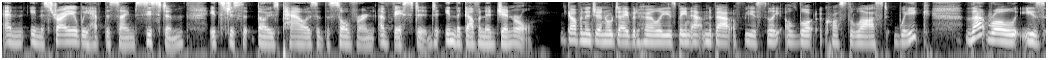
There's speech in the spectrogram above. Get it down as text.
And in Australia, we have the same system. It's just that those powers of the sovereign are vested in the Governor General. Governor General David Hurley has been out and about, obviously, a lot across the last week. That role is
